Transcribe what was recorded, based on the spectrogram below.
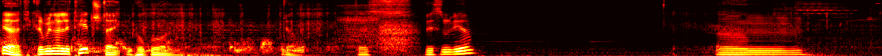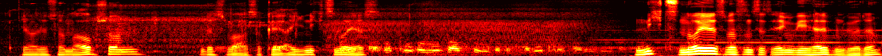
Ja, die Kriminalität steigt in Pogoren. Ja, das wissen wir. Ähm, ja, das haben wir auch schon. Und das war's. Okay, eigentlich nichts Neues. Nichts Neues, was uns jetzt irgendwie helfen würde.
